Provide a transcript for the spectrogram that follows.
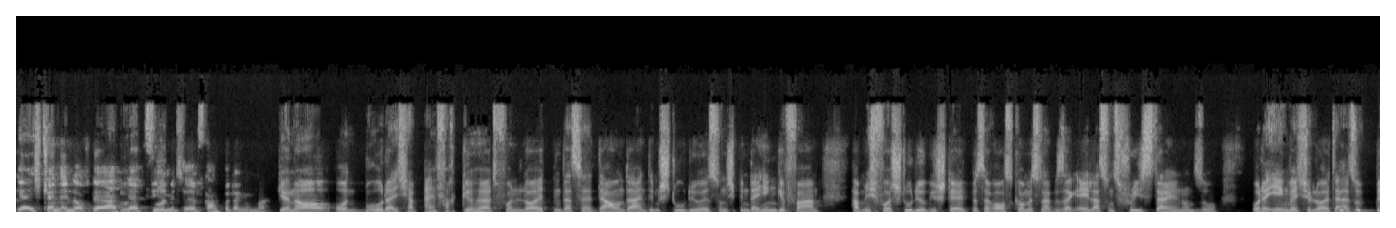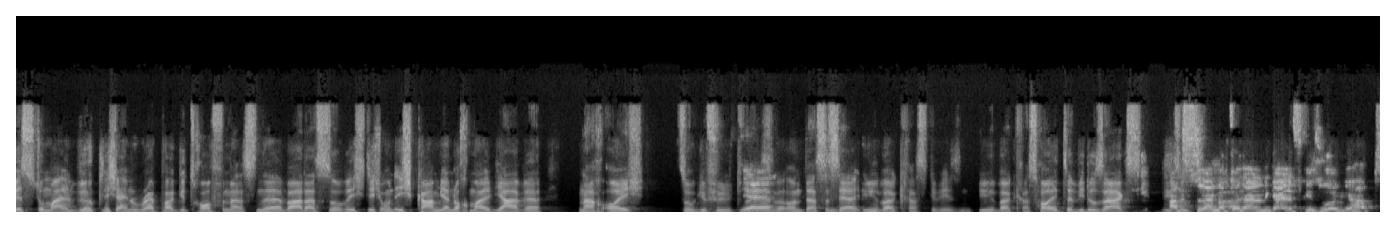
Ja, ich kenne den doch. Der hat, der hat viel mit äh, Frankfurter gemacht. Genau, und Bruder, ich habe einfach gehört von Leuten, dass er da und da in dem Studio ist und ich bin da hingefahren, habe mich vor das Studio gestellt, bis er rauskommt ist und habe gesagt, ey, lass uns freestylen und so. Oder irgendwelche Leute. Also bis du mal wirklich einen Rapper getroffen hast, ne, war das so richtig. Und ich kam ja noch mal Jahre nach euch so gefühlt. Ja, weißt du? Und das ist ja überkrass gewesen. Überkrass. Heute, wie du sagst. Hast du dann noch deine geile Frisur gehabt?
